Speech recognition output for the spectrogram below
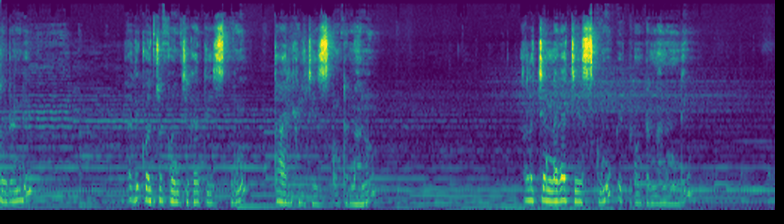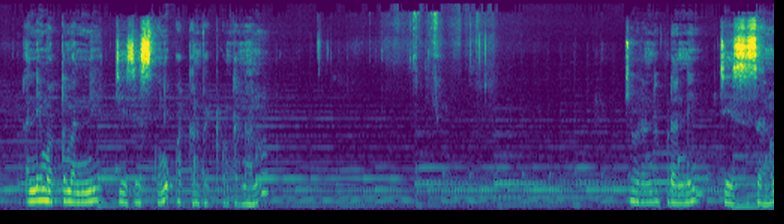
చూడండి. అది కొంచెం కొంచెంగా తీసుకుని తాలికలు చేసుకుంటున్నాను. అలా చిన్నగా చేసుకుని పెట్టుకుంటున్నానండి. అన్నీ మొత్తం అన్నీ చేసేసుకుని పక్కన పెట్టుకుంటున్నాను. చూడండి ఇప్పుడు అన్నీ చేసేసాను.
